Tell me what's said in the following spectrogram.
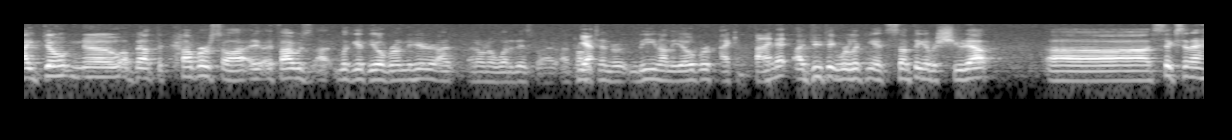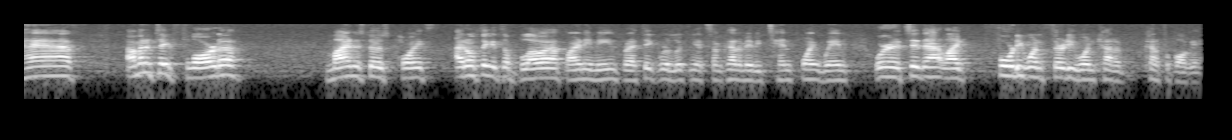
I don't know about the cover, so I, if I was uh, looking at the over under here, I, I don't know what it is, but I, I probably Yep. tend to lean on the over. I can find it. I do think we're looking at something of a shootout. Uh, six and a half. I'm going to take Florida minus those points. I don't think it's a blowout by any means, but I think we're looking at some kind of maybe 10 point win where it's in that like 41 31 kind of kind of football game.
